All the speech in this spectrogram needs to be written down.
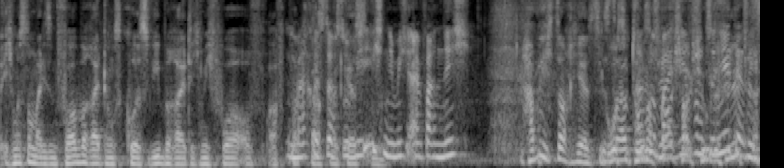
Ich muss nochmal diesen Vorbereitungskurs, wie bereite ich mich vor auf, auf Mach das doch so wie Gästen. ich, nämlich einfach nicht. Habe ich doch jetzt. Ist große Also Thomas bei dir funktioniert das nicht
